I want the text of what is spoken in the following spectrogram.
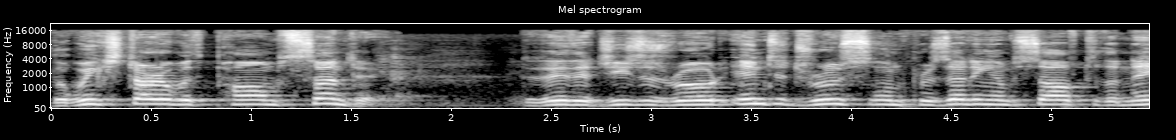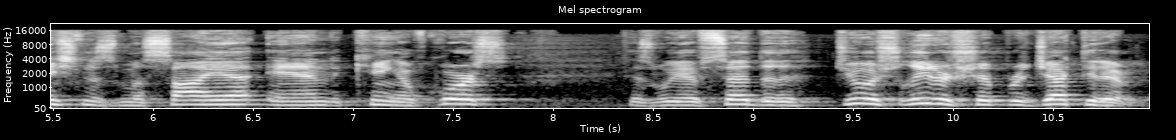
The week started with Palm Sunday the day that Jesus rode into Jerusalem, presenting himself to the nation as Messiah and King. Of course, as we have said, the Jewish leadership rejected him.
